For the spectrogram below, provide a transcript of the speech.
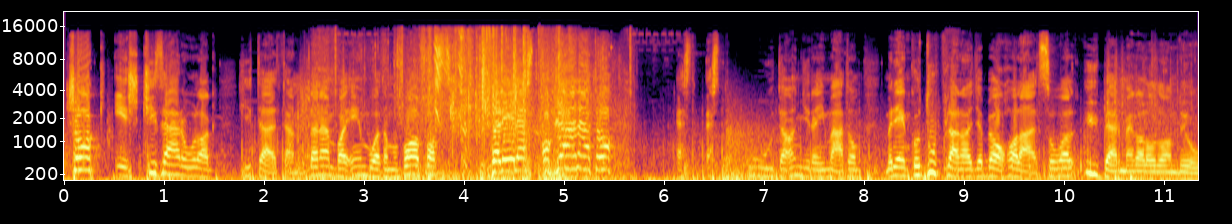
csak és kizárólag hiteltem. De nem baj, én voltam a balpassz. Feléleszt a gránátra! Ezt, ezt, ú, de annyira imádom, mert ilyenkor duplán adja be a halált, szóval über megalodandó.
